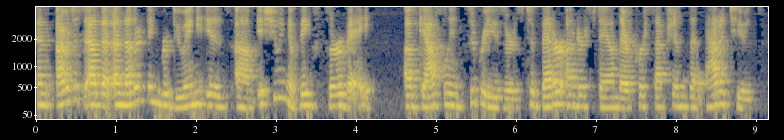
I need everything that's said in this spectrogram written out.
And I would just add that another thing we're doing is um, issuing a big survey of gasoline super users to better understand their perceptions and attitudes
